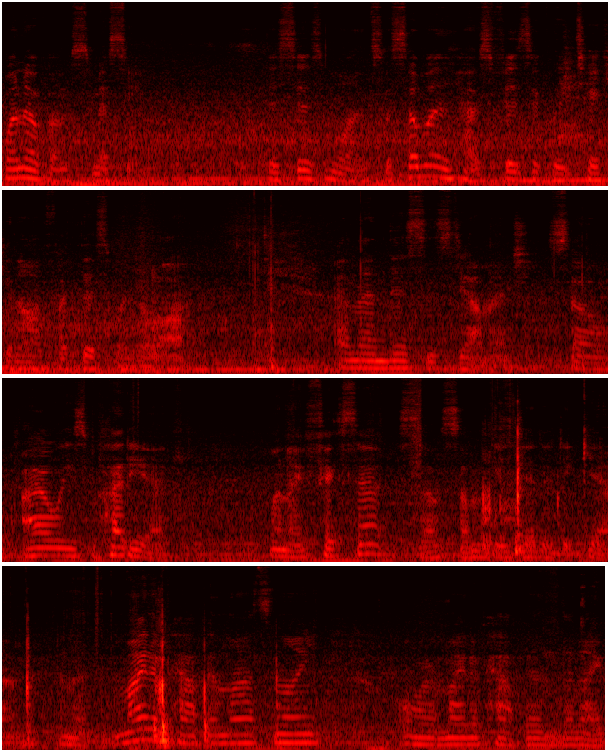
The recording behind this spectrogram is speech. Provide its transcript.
one of them's missing. This is one. So someone has physically taken off with this window lock. And then this is damaged. So I always putty it when I fix it, so somebody did it again. And it might have happened last night, or it might have happened the night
